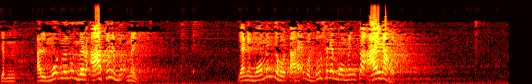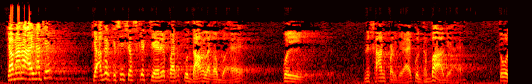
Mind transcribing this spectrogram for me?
کہ المؤمن مرآت المؤمن. یعنی مومن جو ہوتا ہے وہ دوسرے مومن کا آئینہ ہوتا ہے. کیا مانا آئینہ کے؟ کہ اگر کسی شخص کے چہرے پر کوئی داغ لگا ہوا ہے، کوئی نشان پڑ گیا ہے، کوئی دھبا آ گیا ہے، تو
